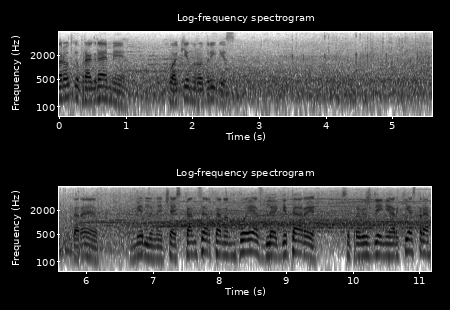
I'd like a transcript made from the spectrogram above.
короткой программе Хоакин Родриго. Вторая медленная часть концерта НПС для гитары в сопровождении оркестра.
